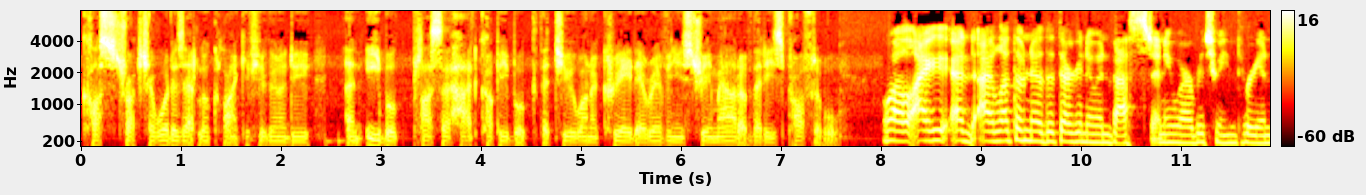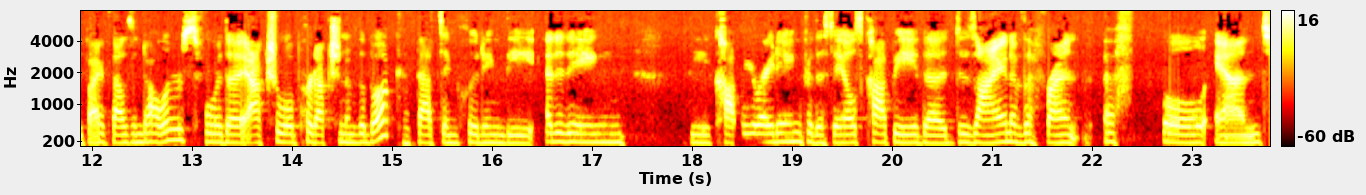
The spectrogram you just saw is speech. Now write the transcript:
cost structure? What does that look like if you're going to do an ebook plus a hard copy book that you want to create a revenue stream out of that is profitable? Well, I I let them know that they're going to invest anywhere between three and five thousand dollars for the actual production of the book. That's including the editing, the copywriting for the sales copy, the design of the front uh, full and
